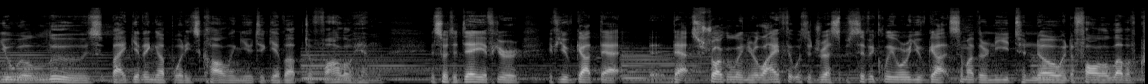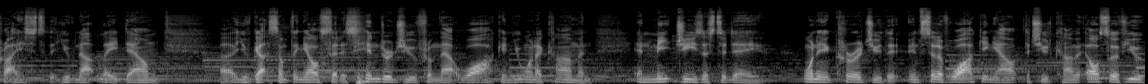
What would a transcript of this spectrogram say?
you will lose by giving up what he's calling you to give up to follow him. And so today, if you're if you've got that that struggle in your life that was addressed specifically, or you've got some other need to know and to follow the love of Christ that you've not laid down, uh, you've got something else that has hindered you from that walk, and you want to come and and meet Jesus today. I want to encourage you that instead of walking out, that you'd come. Also, if you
